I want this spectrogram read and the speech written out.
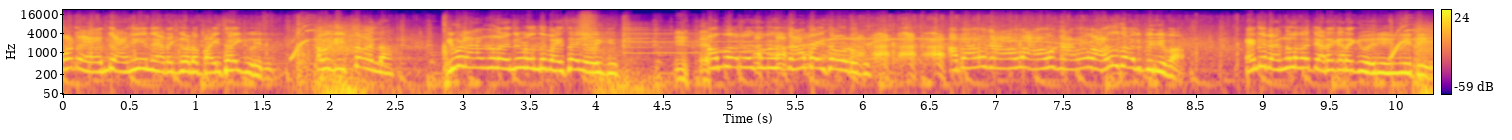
പോട്ടെ എന്റെ അനിയനെ ഇടയ്ക്ക് ഇവിടെ പൈസയ്ക്ക് വരും. അവർക്ക് ഇഷ്ടമല്ല. ഇവിടെ എന്നോട് എന്നോടൊന്ന് പൈസ ചോദിക്കും. അമ്പത് രൂപ ഞാൻ പൈസ കൊടുക്കും. അപ്പൊ അവർക്ക് അവ- അവർക്ക് അത് താല്പര്യമാ. എന്റെ പെങ്ങളൊക്കെ ഇടയ്ക്കിടയ്ക്ക് വരും വീട്ടിൽ.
